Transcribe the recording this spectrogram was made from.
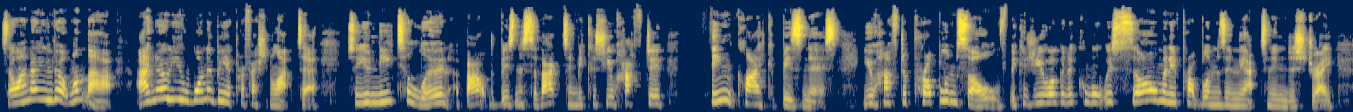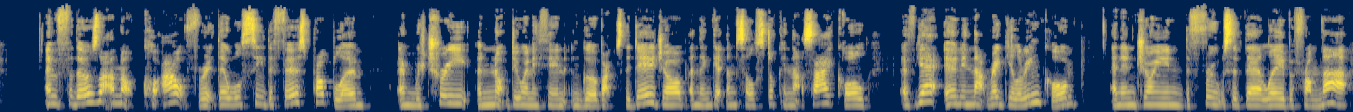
So I know you don't want that. I know you want to be a professional actor. So you need to learn about the business of acting because you have to think like a business. You have to problem solve because you are going to come up with so many problems in the acting industry. And for those that are not cut out for it, they will see the first problem and retreat and not do anything and go back to the day job and then get themselves stuck in that cycle of, yeah, earning that regular income and enjoying the fruits of their labour from that,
